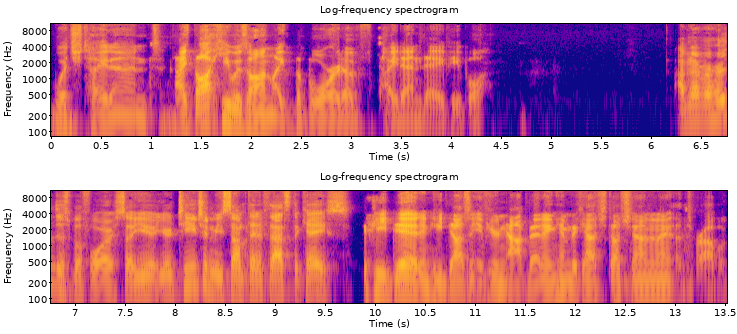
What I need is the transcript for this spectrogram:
Which tight end? I thought he was on like the board of tight end day people. I've never heard this before. So you you're teaching me something if that's the case. If he did and he doesn't, if you're not betting him to catch a touchdown tonight, that's a problem.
